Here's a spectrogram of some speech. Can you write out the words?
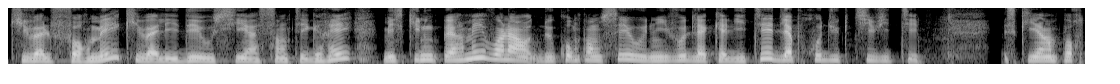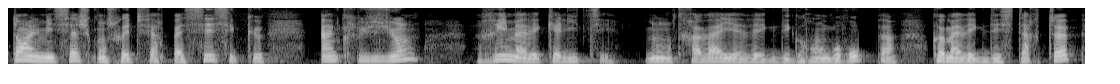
qui va le former, qui va l'aider aussi à s'intégrer, mais ce qui nous permet voilà, de compenser au niveau de la qualité et de la productivité. Ce qui est important et le message qu'on souhaite faire passer, c'est que inclusion rime avec qualité. Nous, on travaille avec des grands groupes, comme avec des start-up,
